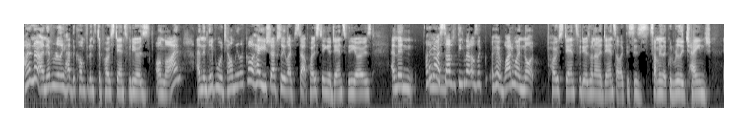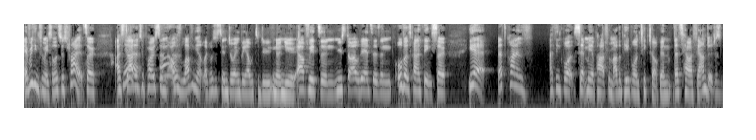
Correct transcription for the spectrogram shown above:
I don't know, I never really had the confidence to post dance videos online. And then people would tell me like, oh hey, you should actually like start posting your dance videos. And then I don't know, I started to think about it. I was like, okay, why do I not post dance videos when I'm a dancer? Like this is something that could really change everything for me. So let's just try it. So I started Yeah. to post and I Ah. was loving it. Like I was just enjoying being able to do, you know, new outfits and new style dances and all those kind of things. So yeah, that's kind of I think what set me apart from other people on TikTok and that's how I found it. Just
